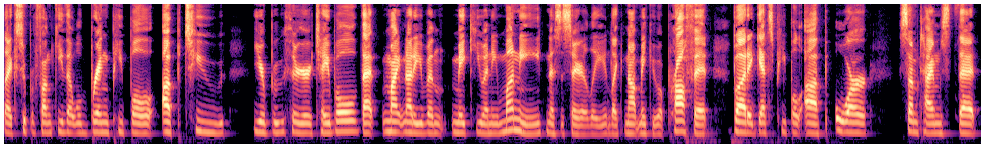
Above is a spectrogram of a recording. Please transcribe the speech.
like super funky that will bring people up to your booth or your table that might not even make you any money necessarily, like not make you a profit, but it gets people up. Or sometimes that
